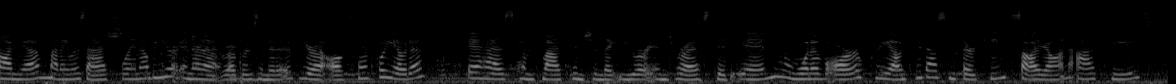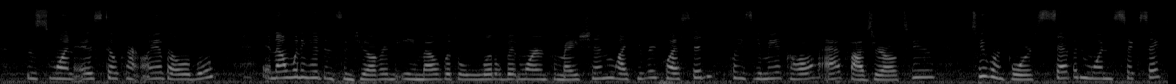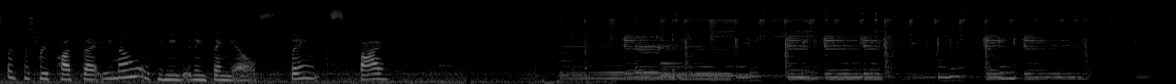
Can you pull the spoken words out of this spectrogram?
Tonia. My name is Ashley and I'll be your internet representative here at Oxmoor Toyota. It has come to my attention that you are interested in one of our pre-owned 2013 Scion IQs. This one is still currently available and I went ahead and sent you over an email with a little bit more information like you requested. Please give me a call at 502 214 7166 or just reply to that email if you need anything else. Thanks.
